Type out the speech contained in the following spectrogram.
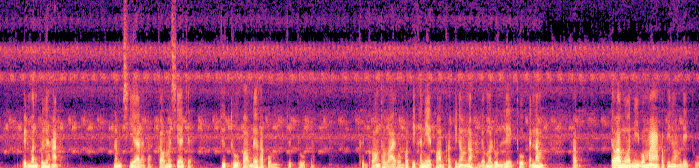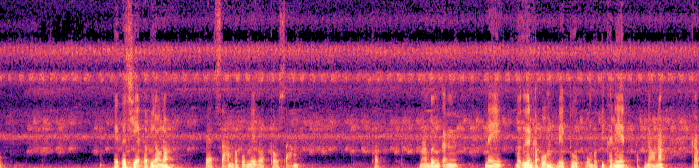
6 เป็นวันพฤหัส น้ำเชี่ยแล้วก็เก่ามาเชี่ยจะจุดถูกพร้อมด้อครับ ผมจุดถูกครับขึ้นของถวายองค์พระพิฆเนศพร้อมครับพี่น้องเนาะเดี๋ยวมาลุนเลขถูกกันนํครับ แต่ว่างวดนี้ว่ามากครับพี่น้องเลขถูกเลขตะเฉียดครับพี่น้องเนาะแปดสามครับผมเลขออกเก้าสามครับ มาเบิ่งกันในมืออื่นครับผมเลขถูกองค์พระพิฆเนศครับพี่น้องเนาะครับ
